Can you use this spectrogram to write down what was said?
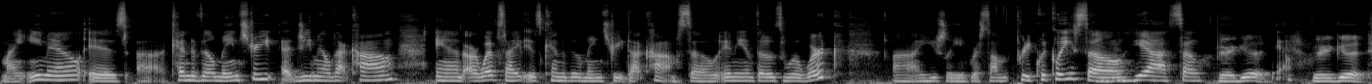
My email is uh, Kendallville Main Street at gmail.com. And our website is kendallvillemainstreet.com. So any of those will work. I uh, usually respond pretty quickly. So, mm-hmm. yeah, so. Very good. Yeah. Very good.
